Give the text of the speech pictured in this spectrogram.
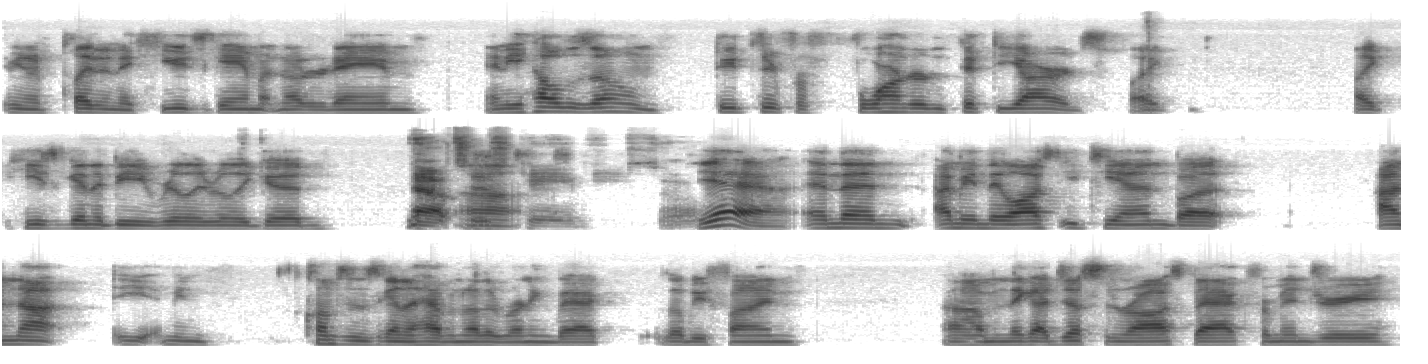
you know played in a huge game at Notre Dame, and he held his own. Dude threw for 450 yards. Like, like he's gonna be really really good. Now it's his uh, team. So. Yeah, and then I mean they lost Etienne, but I'm not. I mean, Clemson's gonna have another running back. They'll be fine. Um, and they got Justyn Ross back from injury,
